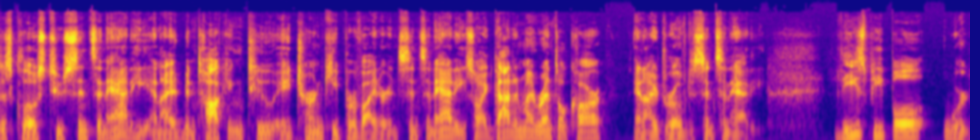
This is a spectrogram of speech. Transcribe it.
is close to Cincinnati, and I had been talking to a turnkey provider in Cincinnati. So I got in my rental car and I drove to Cincinnati. These people were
